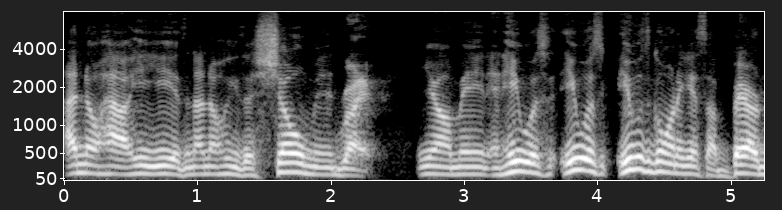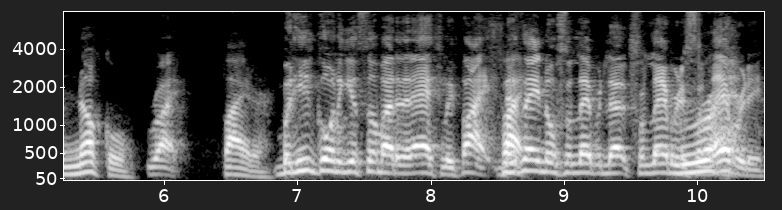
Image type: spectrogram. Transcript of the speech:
I know how he is, and I know he's a showman. Right. You know what I mean? And he was, he was, he was going against a bare knuckle Right. Fighter. But he's going to get somebody that actually fights. Fight. This ain't no celebrity, celebrity, celebrity.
